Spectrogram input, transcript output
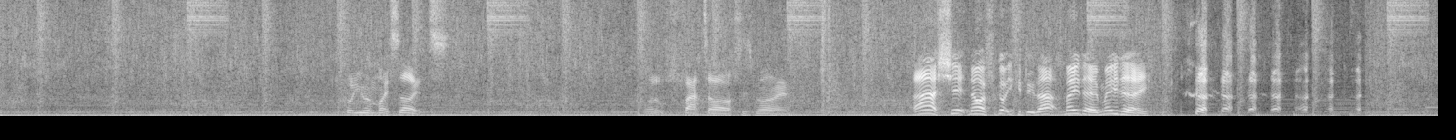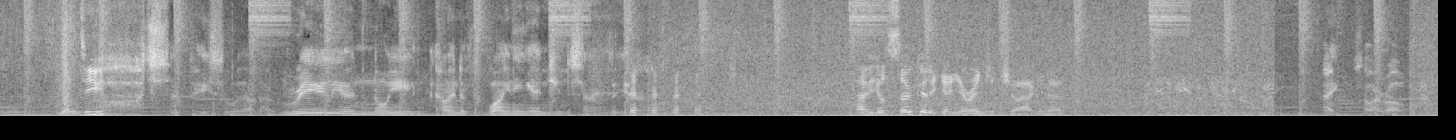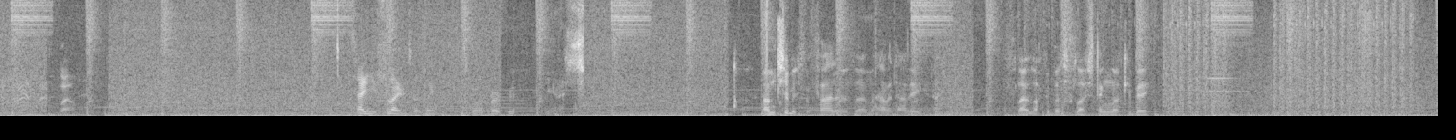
Got you in my sights. My little fat ass is mine. Ah, shit, no, I forgot you could do that. Mayday, mayday. do you... Oh, it's so peaceful without that really annoying kind of whining engine sound that you have. Oh, you're so good at getting your engine shot out, you know. hey, so I roll. How you float, I think. It's more appropriate. yes. I'm too much of a fan of uh, Muhammad Ali. Float like a butterfly, sting like a bee.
